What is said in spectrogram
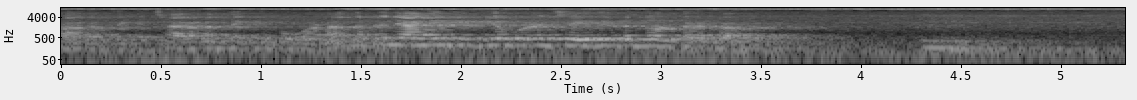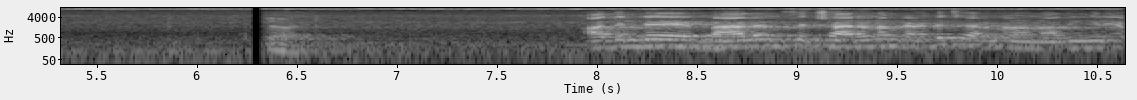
ഭാഗത്തേക്ക് ചരണത്തേക്ക് പോവാണ്. എന്നിട്ട് ഞാൻ ഈ വീഡിയോ മുഴുവൻ ചെയ്തിടുന്നുണ്ട് കേട്ടോ. അതിന്റെ ബാലൻസ് ചരണം രണ്ട് ചരണമാണ്. അതിങ്ങനെ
